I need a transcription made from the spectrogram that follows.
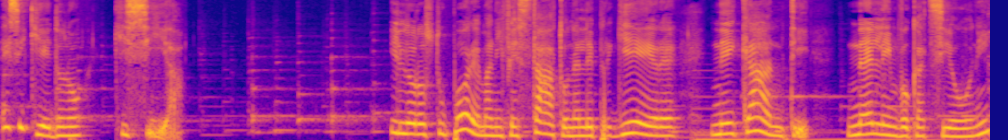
e si chiedono chi sia. Il loro stupore è manifestato nelle preghiere, nei canti, nelle invocazioni,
